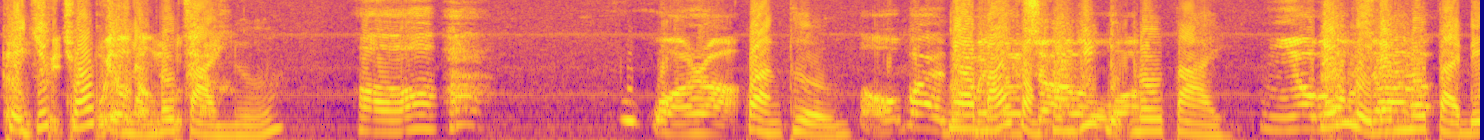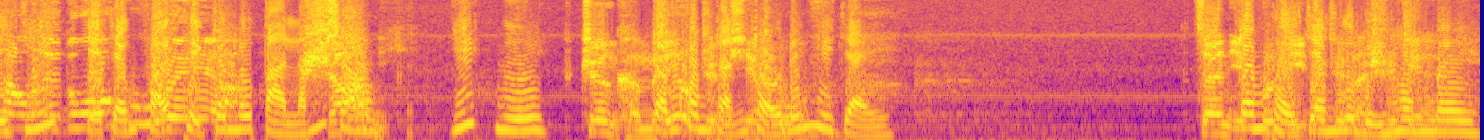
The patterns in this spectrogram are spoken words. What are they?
Thì dứt chó đừng làm nô tài nữa. Hoàng thượng Nga bái còn không giết được nô tài. Nếu người đem nô tài đi giết Vậy chẳng phải thiệt cho nô tài lắm sao? Giết ngươi. Chẳng không rảnh rỗi đến như vậy. Trong thời gian ngươi bị hôn mê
